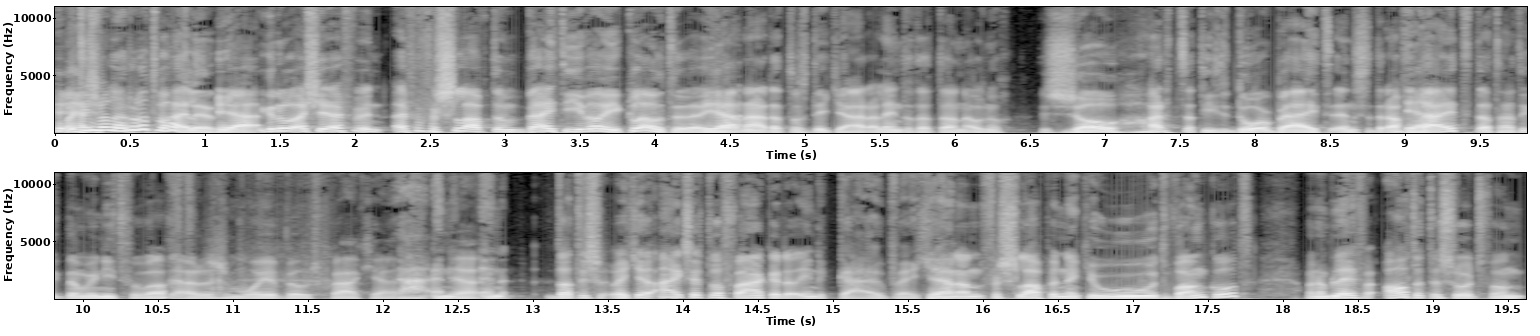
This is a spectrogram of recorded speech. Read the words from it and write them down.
Maar het is wel een Rottweiler. Ja. Ik bedoel, als je even, even verslapt, dan bijt hij je wel je kloten. Weet je? Ja. Nou, dat was dit jaar. Alleen dat dat dan ook nog zo hard, dat hij ze doorbijt en ze eraf Ja. bijt, dat had ik dan weer niet verwacht. Nou, dat is een mooie beeldspraak, ja. Ja, en, Ja. en dat is, weet je, Ajax heeft wel vaker in de kuip, weet je. Ja. En dan verslappen en denk je, hoe het wankelt. Maar dan bleef er altijd een soort van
